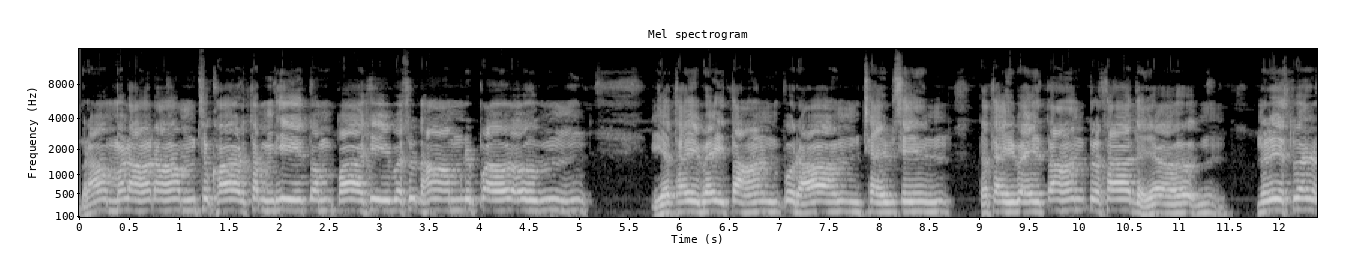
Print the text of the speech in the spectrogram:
ब्राह्मणानाम सुखार्थम भी तम पाही वसुधाम नृप यथैतान पुराम छैवसीन तथैतान प्रसादय। नरेश्वर,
